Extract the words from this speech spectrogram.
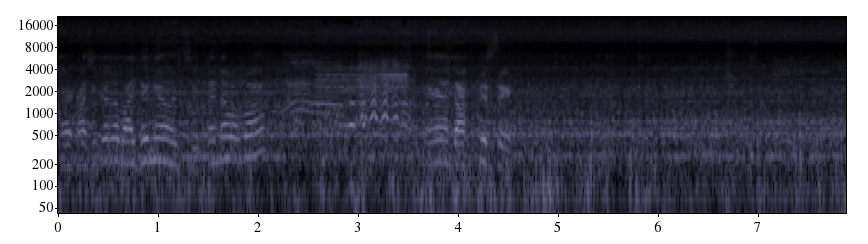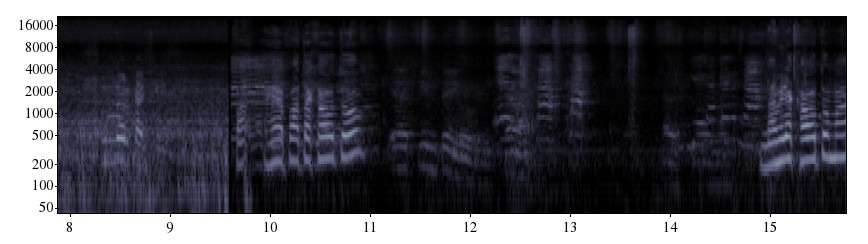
হ্যাঁ, খাসিটা বাইতে নেওয়া হয়েছে তাই না বাবা? হ্যাঁ ডাকতেছে। সুন্দর খাসি। হ্যাঁ পাতা খাও তো। নামিরা খাও তো মা।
